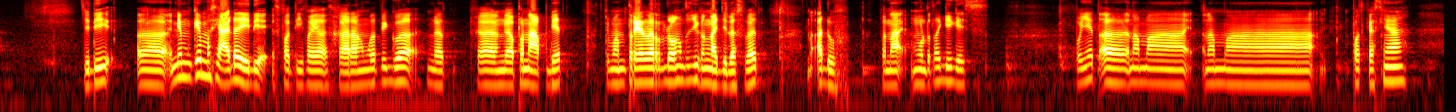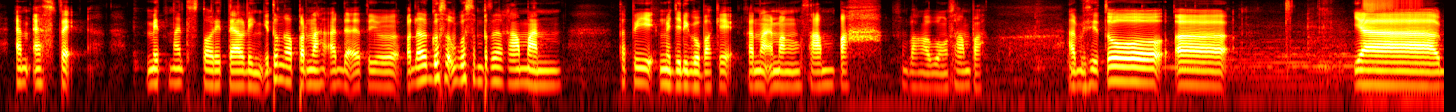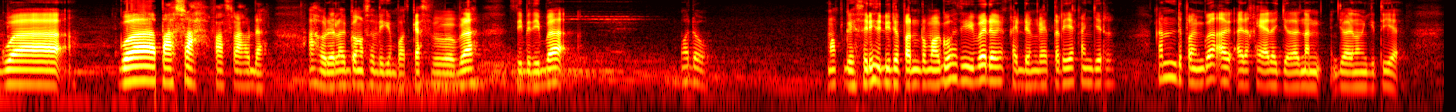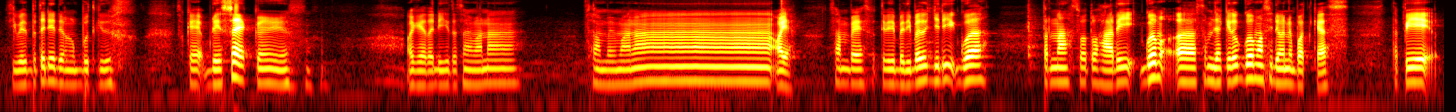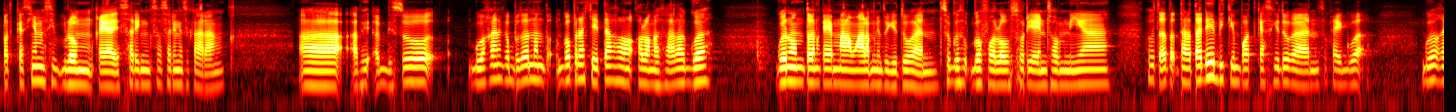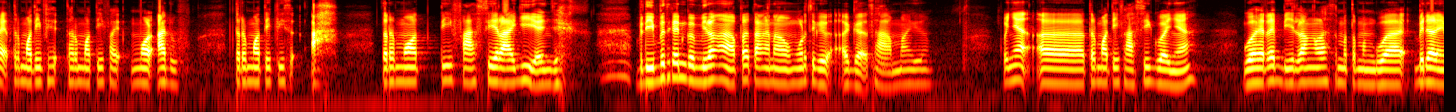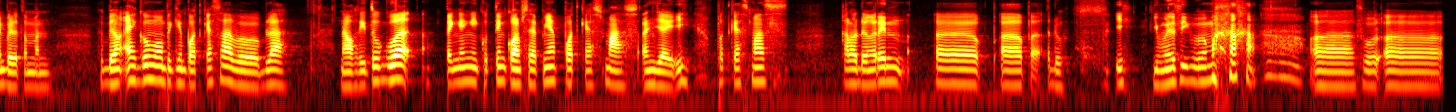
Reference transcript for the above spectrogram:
Jadi uh, ini mungkin masih ada ya di Spotify sekarang tapi gue nggak nggak pernah update. Cuman trailer doang tuh juga nggak jelas banget. Nah, aduh pernah menurut lagi guys. Punya uh, nama nama podcastnya MST Midnight Storytelling. Itu nggak pernah ada itu padahal gue gue sempet rekaman tapi nggak jadi gue pakai karena emang sampah. Sumpah nggak bohong sampah. Habis itu uh, ya gue gue pasrah pasrah udah. Ah udahlah gue nggak usah bikin podcast bla bla tiba-tiba waduh. Maaf guys tadi di depan rumah gue tiba-tiba ada kayak kayak teriak anjir. Kan depan gua ada kayak ada jalanan jalanan gitu ya. Tiba-tiba tadi ada ngebut gitu kayak bresek kayak oke tadi kita sampai mana? Sampai mana? Oh ya. Sampai tiba-tiba tuh jadi gua pernah suatu hari gua uh, semenjak itu gua masih dengerin podcast. Tapi podcastnya masih belum kayak sering sesering sekarang. Uh, abis, abis itu gua kan kebetulan nonton gua pernah cerita kalau nggak salah gua gue nonton kayak malam-malam gitu gitu kan. So gue, gue follow Surya Insomnia. So ternyata dia bikin podcast gitu kan. So kayak gue gue kayak termotivasi termotivasi aduh termotivasi ah termotivasi lagi anjir. Beribet kan gue bilang apa tangan sama mulut juga agak sama gitu. Pokoknya uh, termotivasi guanya. Gue akhirnya bilang lah sama temen gue beda nih beda temen. Gue bilang eh gue mau bikin podcast lah bla bla nah waktu itu gue pengen ngikutin konsepnya podcast mas anjay. Podcast mas kalau dengerin uh, uh, apa aduh. Ih gimana sih gue mah? Uh, uh,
